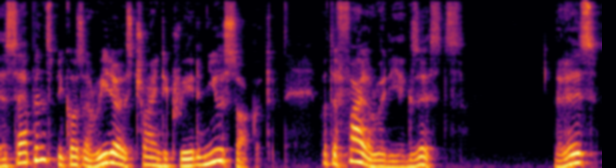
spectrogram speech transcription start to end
This happens because our reader is trying to create a new socket, but the file already exists. That is,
